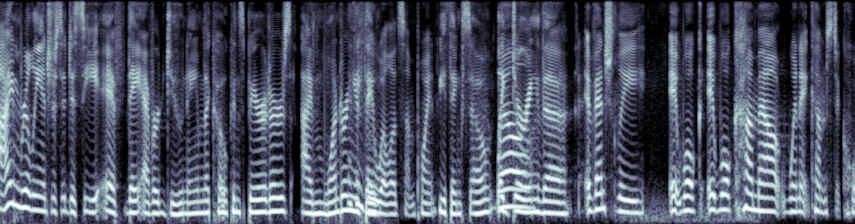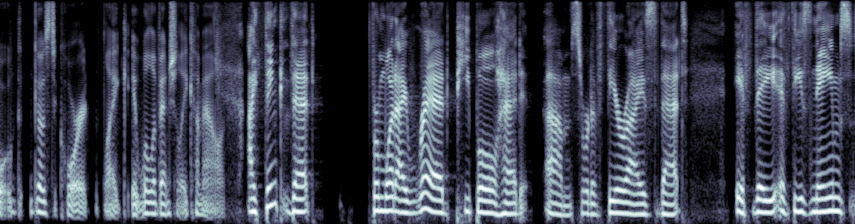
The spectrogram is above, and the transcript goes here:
I'm really interested to see if they ever do name the co-conspirators. I'm wondering if they, they, will at some point. You think so? Like Well- during the Eventually, it will. It will come out when it comes to court. Goes to court. Like it will eventually come out. I think that from what I read, people had um, sort of theorized that if they if these names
